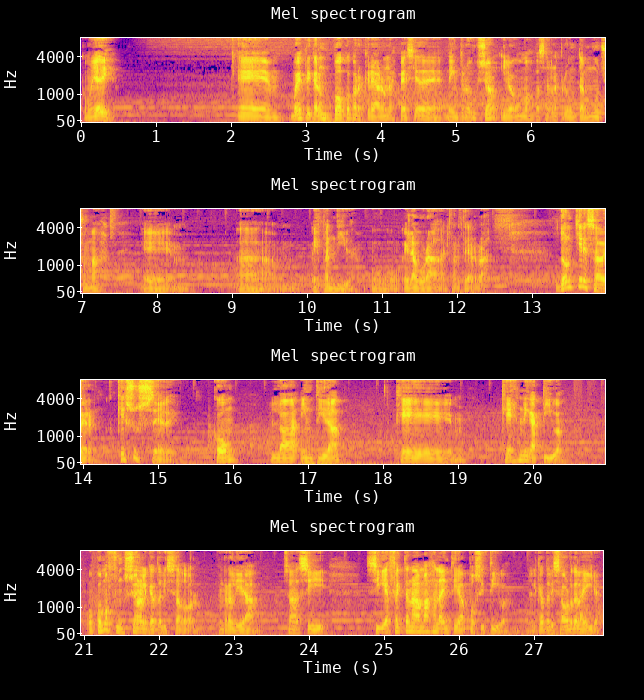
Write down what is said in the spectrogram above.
Como ya dije, eh, voy a explicar un poco para crear una especie de, introducción y luego vamos a pasar a la pregunta mucho más eh, expandida o elaborada de parte de Ra. Don quiere saber qué sucede con la entidad que, que es negativa o cómo funciona el catalizador en realidad. O sea, si, si afecta nada más a la entidad positiva, el catalizador de la ira,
